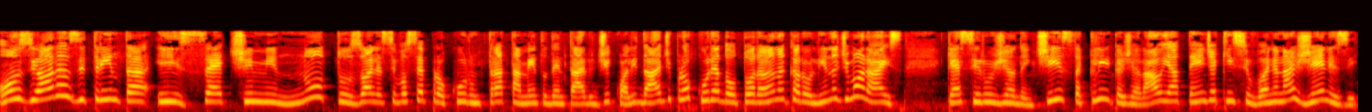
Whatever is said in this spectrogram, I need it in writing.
11 horas e 37 minutos. Olha, se você procura um tratamento dentário de qualidade, procure a doutora Ana Carolina de Moraes, que é cirurgiã dentista, clínica geral e atende aqui em Silvânia na Gênese,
